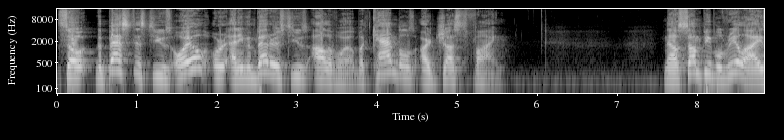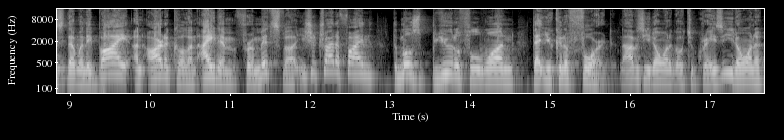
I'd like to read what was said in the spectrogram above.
So the best is to use oil, or and even better is to use olive oil. But candles are just fine. Now, some people realize that when they buy an article, an item for a mitzvah, you should try to find the most beautiful one that you can afford. Now, obviously, you don't want to go too crazy. You don't want to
